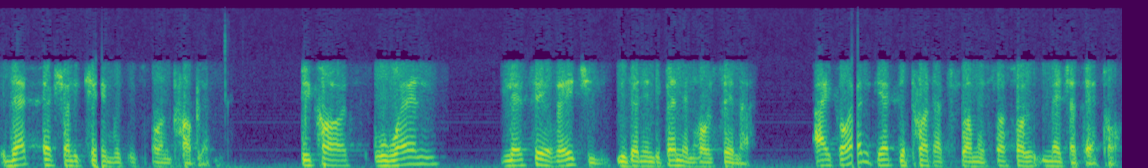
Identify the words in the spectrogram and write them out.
that actually came with its own problem. Because when, let's say, Reggie is an independent wholesaler, I go and get the product from a social major depot.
